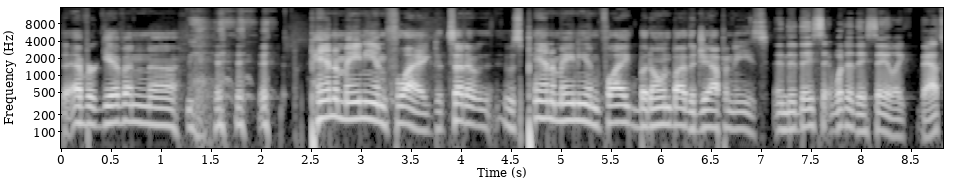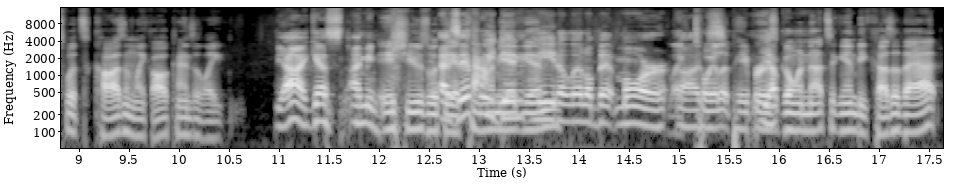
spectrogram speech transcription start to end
the Ever Given uh, Panamanian flagged. It said it was, it was Panamanian flagged, but owned by the Japanese. and did they say what did they say like that's what's causing like all kinds of like Yeah, I guess. I mean, issues with as the if we economy didn't again need a little bit more. like uh, toilet paper is going nuts again because of that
